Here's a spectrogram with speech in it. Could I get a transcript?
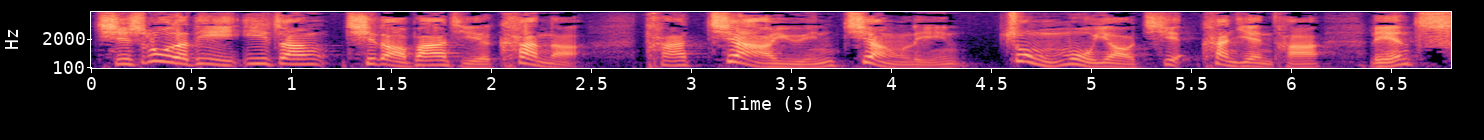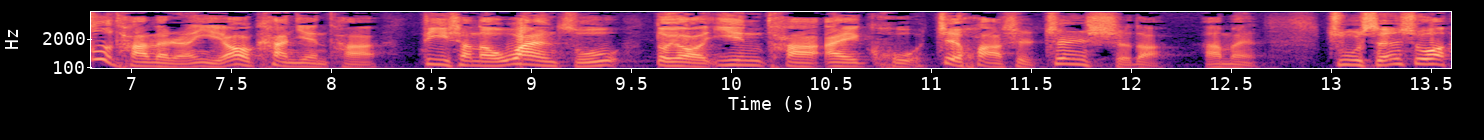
启示录的第一章七到八节，看呐，他驾云降临，众目要见看见他，连刺他的人也要看见他，地上的万族都要因他哀哭。这话是真实的。阿门。主神说：“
